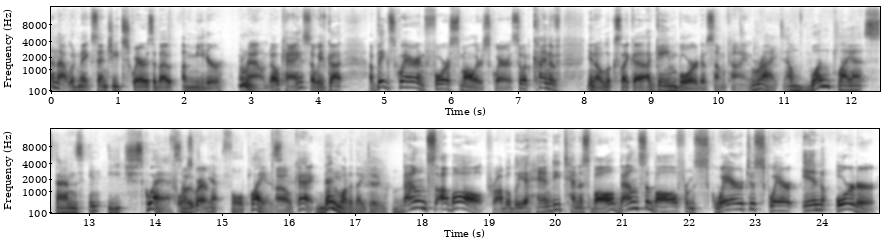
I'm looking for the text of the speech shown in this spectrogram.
And that would make sense. Each square is about a meter Hmm. around. Okay, so we've got a big square and four smaller squares. So it kind of, you know, looks like a, a game board of some kind. Right, and one player stands in each square. Four so, square. Yeah, four players. Okay. And then what do they do? Bounce a ball, probably a handy tennis ball. Bounce a ball from square to square in order,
